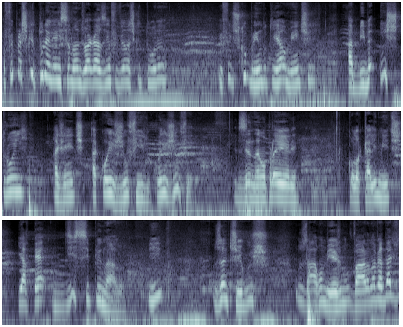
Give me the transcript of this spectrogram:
eu fui para a escritura ali, ensinando devagarzinho, fui vendo a escritura e fui descobrindo que realmente a Bíblia instrui a gente a corrigir o filho, corrigir o filho dizer não para ele, colocar limites e até discipliná-lo. E os antigos usavam mesmo vara. Na verdade,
